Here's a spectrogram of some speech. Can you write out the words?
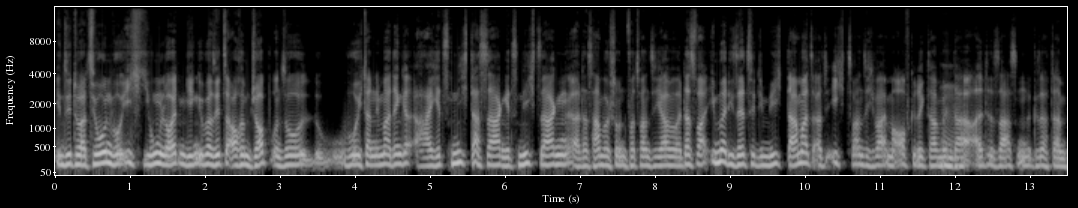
in Situationen, wo ich jungen Leuten gegenüber sitze, auch im Job und so, wo ich dann immer denke, ah, jetzt nicht das sagen, jetzt nicht sagen, ah, das haben wir schon vor 20 Jahren, weil das war immer die Sätze, die mich damals, als ich 20 war, immer aufgeregt haben, mhm. wenn da Alte saßen und gesagt haben,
